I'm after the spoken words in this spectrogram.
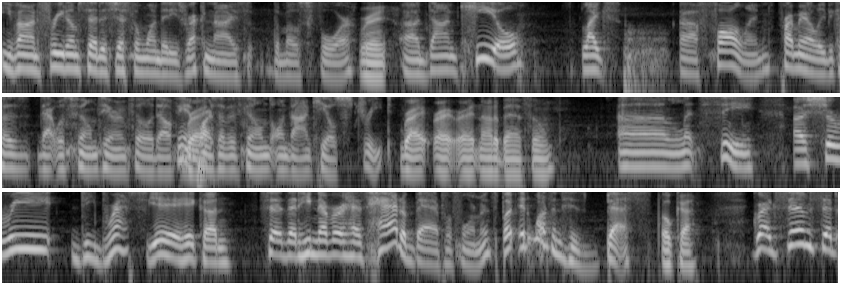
Yvonne Freedom said it's just the one that he's recognized the most for. Right. Uh, Don Keel likes uh, Fallen primarily because that was filmed here in Philadelphia and Right. parts of it filmed on Don Keel's street. Right, right, right. Not a bad film. Uh, let's see. Uh, Cherie DeBrest Yeah, hey, Cotton. said that he never has had a bad performance, but it wasn't his best. Okay. Greg Sims said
